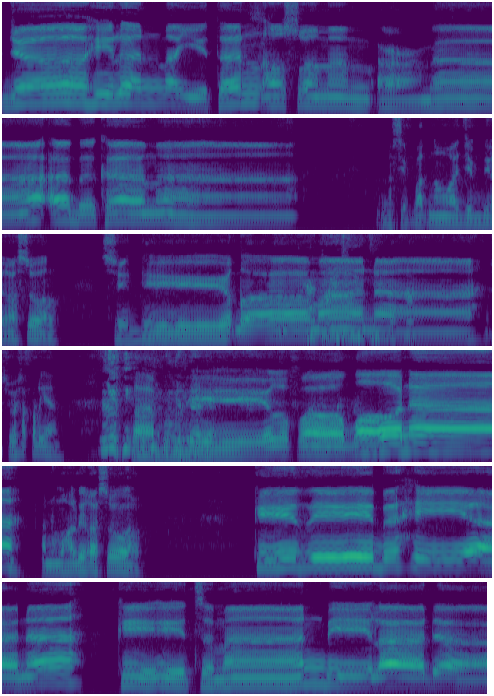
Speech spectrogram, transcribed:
jahilan mayitan asamam a'ma abkama. Sifat yang wajib di rasul. Sidiq amanah. Susah kalian tabligh fadana anu mahal di rasul. Kizib hiyana kitman biladah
